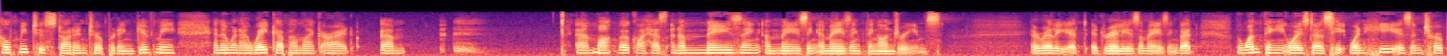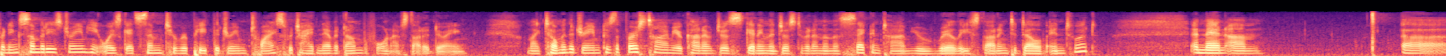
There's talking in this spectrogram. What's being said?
Help me to start interpreting. Give me, and then when I wake up, I'm like, all right. Um, uh, Mark Virkler has an amazing, amazing, amazing thing on dreams. It really, it, it really is amazing. But the one thing he always does, he, when he is interpreting somebody's dream, he always gets them to repeat the dream twice, which I had never done before when I've started doing. I'm like, tell me the dream, because the first time you're kind of just getting the gist of it, and then the second time you're really starting to delve into it. And then um, uh,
